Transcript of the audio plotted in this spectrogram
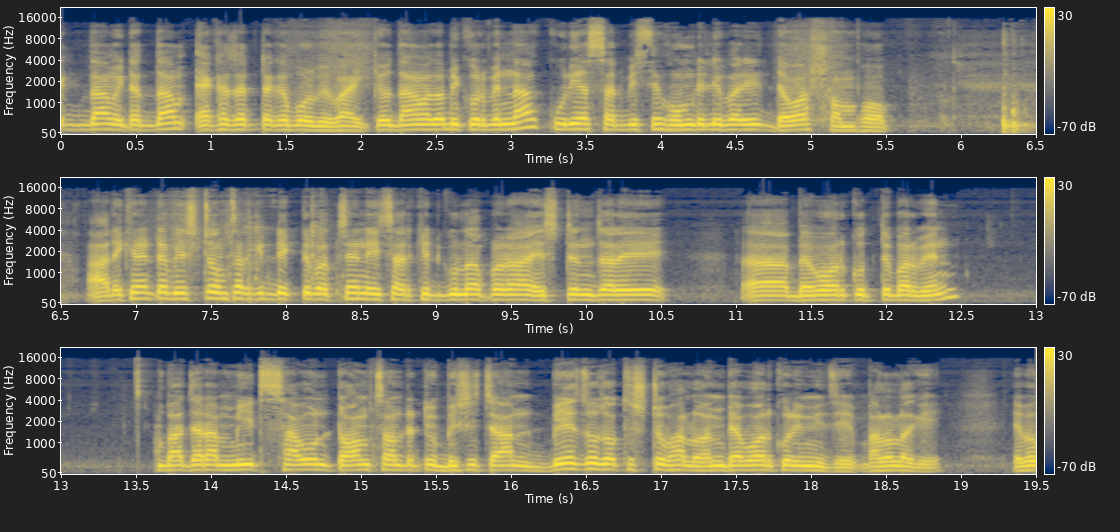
একদম এটার দাম এক হাজার টাকা পড়বে। ভাই, কেউ দামাদামি করবেন না, কুরিয়ার সার্ভিসে হোম ডেলিভারি দেওয়া সম্ভব। আর এখানে একটা বেস্টন সার্কিট দেখতে পাচ্ছেন, এই সার্কিটগুলো আপনারা স্টেঞ্জারে ব্যবহার করতে পারবেন। বা যারা মিড সাউন্ড টন সাউন্ড একটু বেশি চান, বেজও যথেষ্ট ভালো, আমি ব্যবহার করি নিজে, ভালো লাগে। এবং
